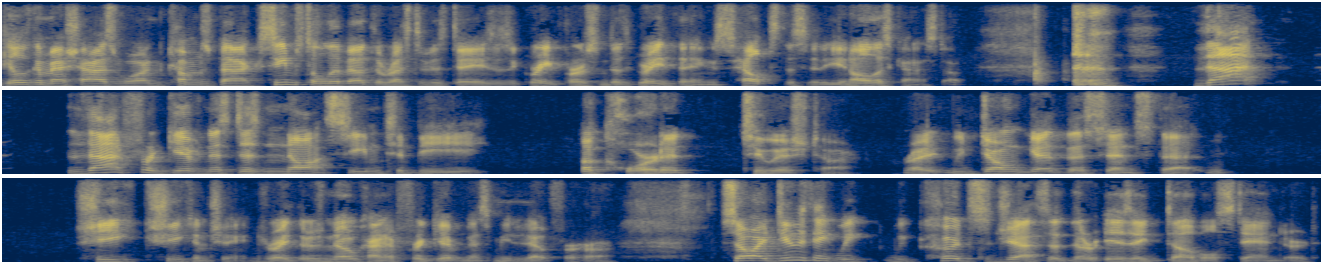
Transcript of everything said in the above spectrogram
Gilgamesh has one, comes back, seems to live out the rest of his days, is a great person, does great things, helps the city, and all this kind of stuff. that that forgiveness does not seem to be accorded to Ishtar, right? We don't get the sense that she she can change, right? There's no kind of forgiveness meted out for her. So I do think we we could suggest that there is a double standard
